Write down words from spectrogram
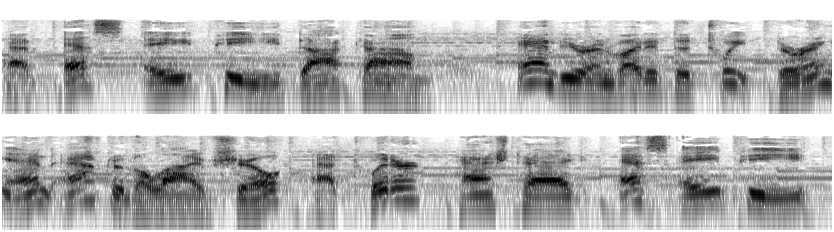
at sap.com. And you're invited to tweet during and after the live show at Twitter, hashtag SAPRADIO.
